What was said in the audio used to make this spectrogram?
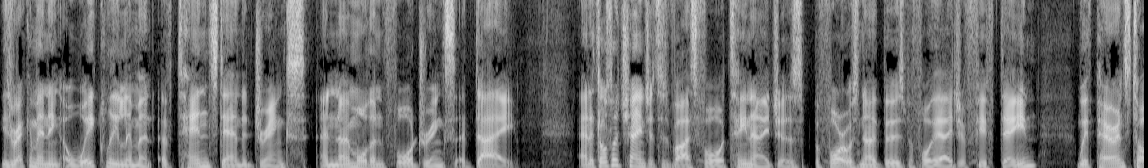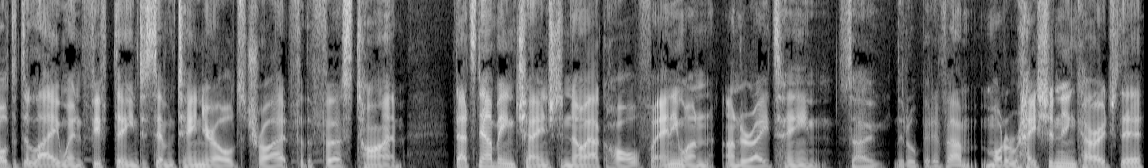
is recommending a weekly limit of 10 standard drinks and no more than four drinks a day. And it's also changed its advice for teenagers. Before it was no booze before the age of 15 with parents told to delay when 15 to 17 year olds try it for the first time. That's now been changed to no alcohol for anyone under 18. So, a little bit of um, moderation encouraged there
